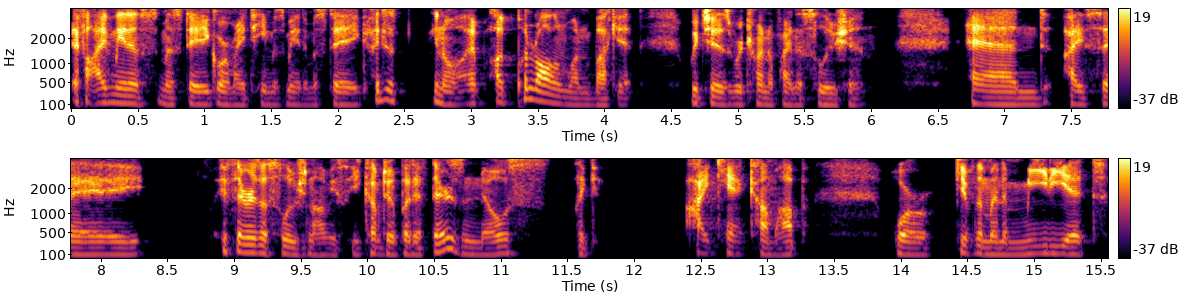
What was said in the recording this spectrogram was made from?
if I've made a mistake or my team has made a mistake, I just, you know, I, I put it all in one bucket, which is we're trying to find a solution. And I say, if there is a solution, obviously you come to it. But if there's no, like, I can't come up or give them an immediate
